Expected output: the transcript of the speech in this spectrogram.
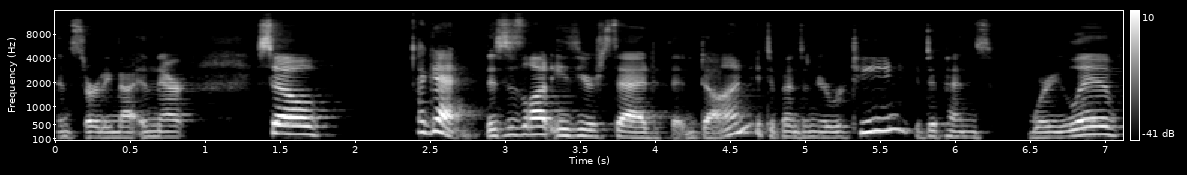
inserting that in there. So, again, this is a lot easier said than done. It depends on your routine, it depends where you live,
